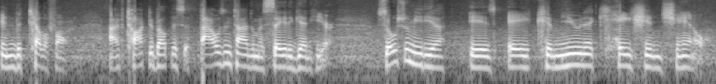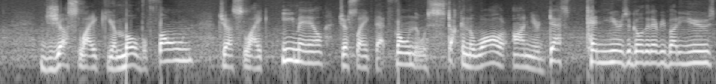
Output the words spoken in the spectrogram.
and the telephone. I've talked about this a thousand times. I'm going to say it again here. Social media is a communication channel. Just like your mobile phone, just like email, just like that phone that was stuck in the wall or on your desk 10 years ago that everybody used.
